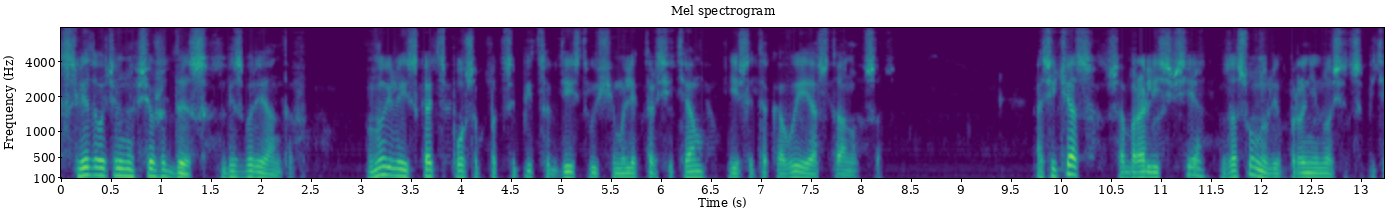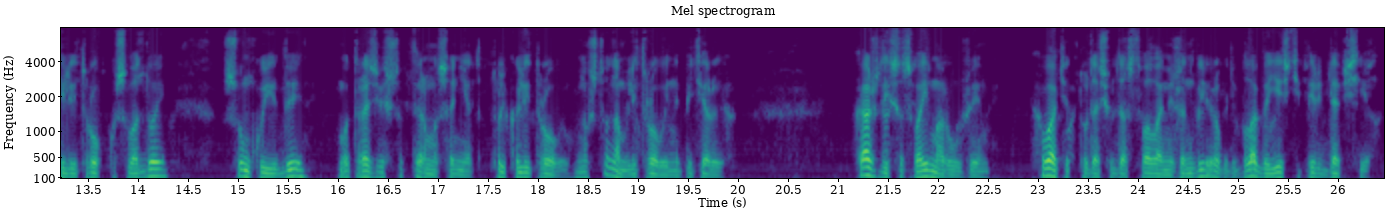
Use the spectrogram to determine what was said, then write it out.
Следовательно, все же ДЭС, без вариантов. Ну или искать способ подцепиться к действующим электросетям, если таковые и останутся. А сейчас собрались все, засунули в броненосец пятилитровку с водой, сумку еды, вот разве что термоса нет, только литровый. Но что нам литровый на пятерых? Каждый со своим оружием. Хватит туда-сюда стволами жонглировать, благо есть теперь для всех.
